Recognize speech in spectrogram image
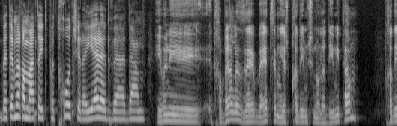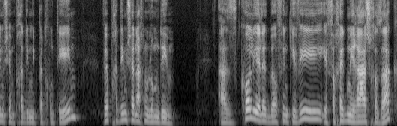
בהתאם לרמת ההתפתחות של הילד והאדם. אם אני אתחבר לזה, בעצם יש פחדים שנולדים איתם, פחדים שהם פחדים התפתחותיים, ופחדים שאנחנו לומדים. אז כל ילד באופן טבעי יפחד מרעש חזק,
